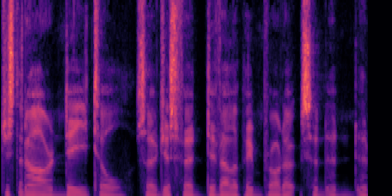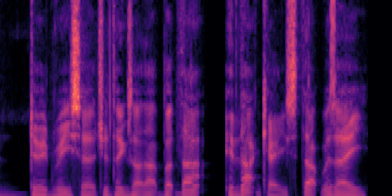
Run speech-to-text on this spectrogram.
just an R and D tool, so just for developing products and, and, and doing research and things like that. But that in that case, that was a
